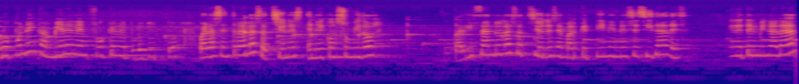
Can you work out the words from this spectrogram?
propone cambiar el enfoque del producto para centrar las acciones en el consumidor, focalizando las acciones de marketing en necesidades que determinarán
